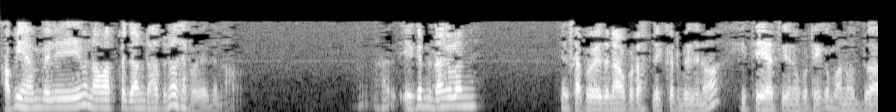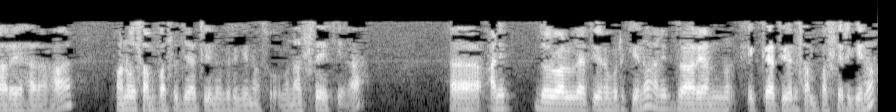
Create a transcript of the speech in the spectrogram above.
අපි හැම වෙලේම නවත්ත ගන්න හදනවා සැප වේදනාව. හරි. ඒකනේ දඟලන්නේ. මේ සැප වේදනාව කොටස් දෙකකට බෙදෙනවා. හිතේ ඇති වෙනකොට ඒක මනෝද්වාරය හරහා මනෝ සංපස්සජය ඇති වෙනකොට කියනවා සෝමනස්සය කියලා. අනිත් දොරවල් වල ඇති වෙනකොට කියනවා අනිත් ద్వාරයන් එක්ක ඇති වෙන සංපස්සයට කියනවා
